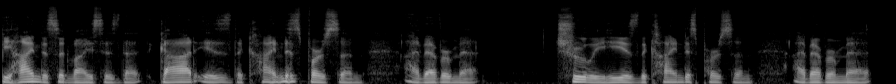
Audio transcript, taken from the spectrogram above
behind this advice is that God is the kindest person I've ever met. Truly, He is the kindest person I've ever met.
